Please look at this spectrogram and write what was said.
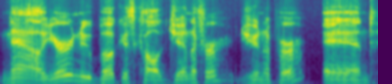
Now, your new book is called Jennifer Juniper, and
